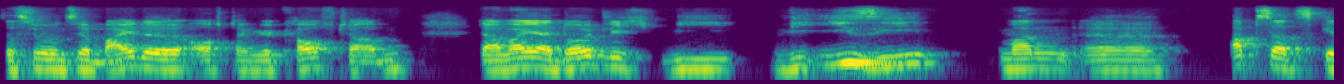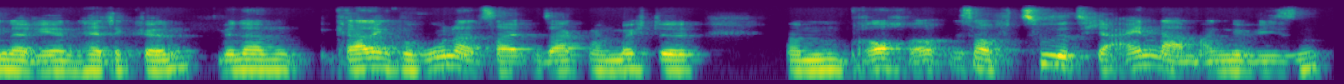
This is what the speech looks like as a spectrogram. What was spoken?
das wir uns ja beide auch dann gekauft haben, da war ja deutlich, wie, wie easy man äh, Absatz generieren hätte können, wenn dann gerade in Corona-Zeiten sagt, man möchte, man braucht, ist auf zusätzliche Einnahmen angewiesen,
